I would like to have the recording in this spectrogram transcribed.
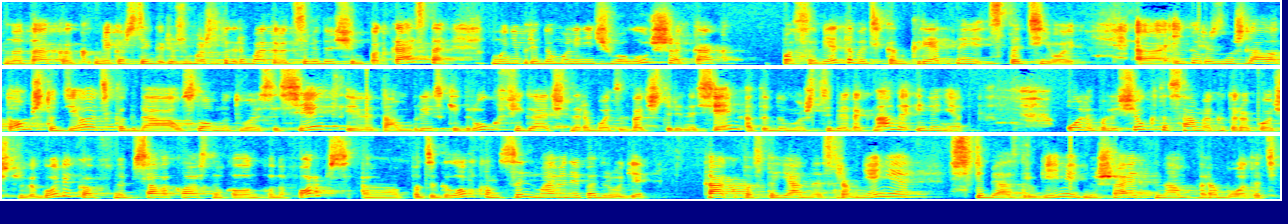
Но так как, мне кажется, Игорь уже может подрабатывать ведущим подкаста, мы не придумали ничего лучше, как посоветовать конкретной статьей. Э, Игорь размышлял о том, что делать, когда условно твой сосед или там близкий друг фигачит на работе 24 на 7, а ты думаешь, тебе так надо или нет. Оля Полищук, та самая, которая коуч трудоголиков, написала классную колонку на Forbes э, под заголовком «Сын маминой подруги». Как постоянное сравнение себя с другими мешает нам работать.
